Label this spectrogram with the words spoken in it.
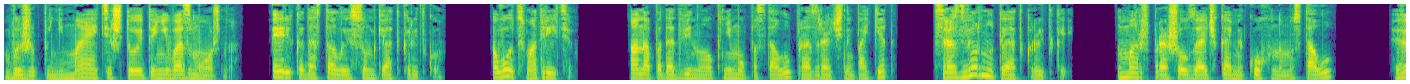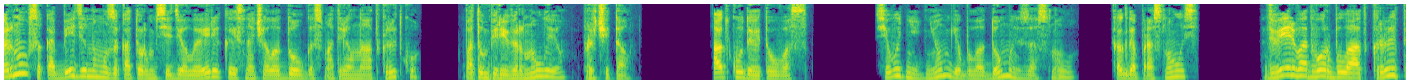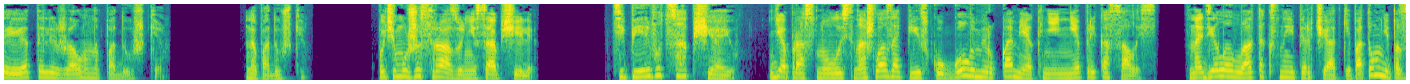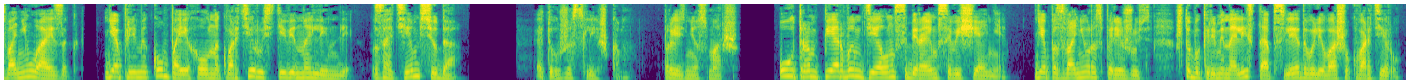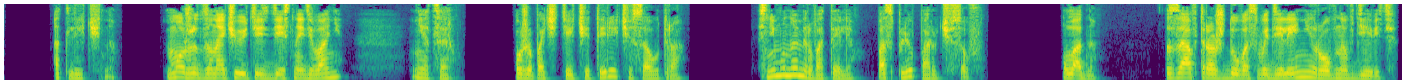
Вы же понимаете, что это невозможно. Эрика достала из сумки открытку. «Вот, смотрите». Она пододвинула к нему по столу прозрачный пакет с развернутой открыткой. Марш прошел за очками к кухонному столу, вернулся к обеденному, за которым сидела Эрика, и сначала долго смотрел на открытку, потом перевернул ее, прочитал. «Откуда это у вас?» Сегодня днем я была дома и заснула. Когда проснулась, дверь во двор была открыта, и это лежало на подушке. На подушке? Почему же сразу не сообщили? Теперь вот сообщаю. Я проснулась, нашла записку, голыми руками я к ней не прикасалась. Надела латексные перчатки, потом мне позвонил Айзек. Я прямиком поехала на квартиру Стивена Линли, затем сюда. «Это уже слишком», — произнес Марш. «Утром первым делом собираем совещание. Я позвоню, распоряжусь, чтобы криминалисты обследовали вашу квартиру». «Отлично. Может, заночуете здесь на диване?» «Нет, сэр. Уже почти четыре часа утра. Сниму номер в отеле, посплю пару часов. Ладно. Завтра жду вас в отделении ровно в девять.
